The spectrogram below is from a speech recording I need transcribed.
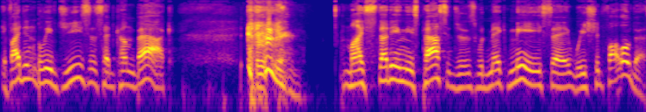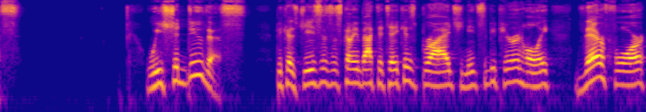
if I didn't believe Jesus had come back, my studying these passages would make me say we should follow this. We should do this because Jesus is coming back to take his bride. She needs to be pure and holy. Therefore,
